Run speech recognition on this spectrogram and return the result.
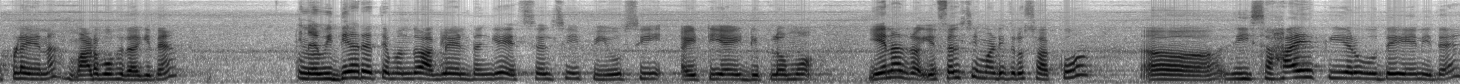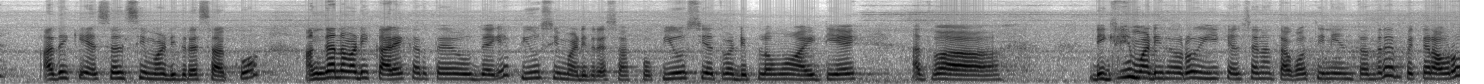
ಅಪ್ಲೈಯನ್ನು ಮಾಡಬಹುದಾಗಿದೆ. ಇನ್ನು ವಿದ್ಯಾರ್ಹತೆ ಬಂದು ಆಗಲೇ ಹೇಳ್ದಂಗೆ S L C, P U C, I T I, diploma ಏನಾದರೂ ಎಸ್ ಎಲ್ ಸಿ ಮಾಡಿದರೂ ಸಾಕು. ಈ ಸಹಾಯಕಿಯರು ಹುದ್ದೆ ಏನಿದೆ ಅದಕ್ಕೆ ಎಸ್ ಎಲ್ ಸಿ ಮಾಡಿದರೆ ಸಾಕು. ಅಂಗನವಾಡಿ ಕಾರ್ಯಕರ್ತೆಯ ಹುದ್ದೆಗೆ ಪಿ ಯು ಸಿ ಮಾಡಿದರೆ ಸಾಕು. ಪಿ ಯು ಸಿ ಅಥವಾ ಡಿಪ್ಲೊಮೊ, ಐ ಟಿ ಐ ಅಥವಾ ಡಿಗ್ರಿ ಮಾಡಿರೋರು ಈ ಕೆಲಸನ ತಗೋತೀನಿ ಅಂತಂದರೆ ಬೇಕಾದ್ರೆ ಅವರು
